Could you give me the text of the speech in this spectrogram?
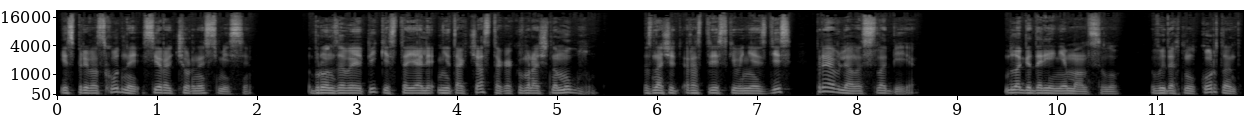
из превосходной серо-черной смеси. Бронзовые пики стояли не так часто, как в мрачном углу. Значит, растрескивание здесь проявлялось слабее. Благодарение Манселу, выдохнул Кортленд,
